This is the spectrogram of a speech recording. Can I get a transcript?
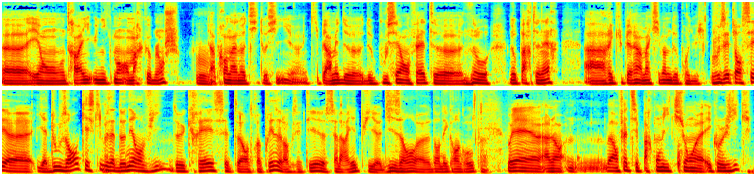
euh, et on travaille uniquement en marque blanche. Mmh. Après, on a notre site aussi euh, qui permet de, de pousser en fait euh, nos, nos partenaires à récupérer un maximum de produits. Vous êtes lancé euh, il y a 12 ans. Qu'est-ce qui vous a donné envie de créer cette entreprise alors que vous étiez salarié depuis 10 ans euh, dans des grands groupes? Oui, alors bah, en fait c'est par conviction euh, écologique.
